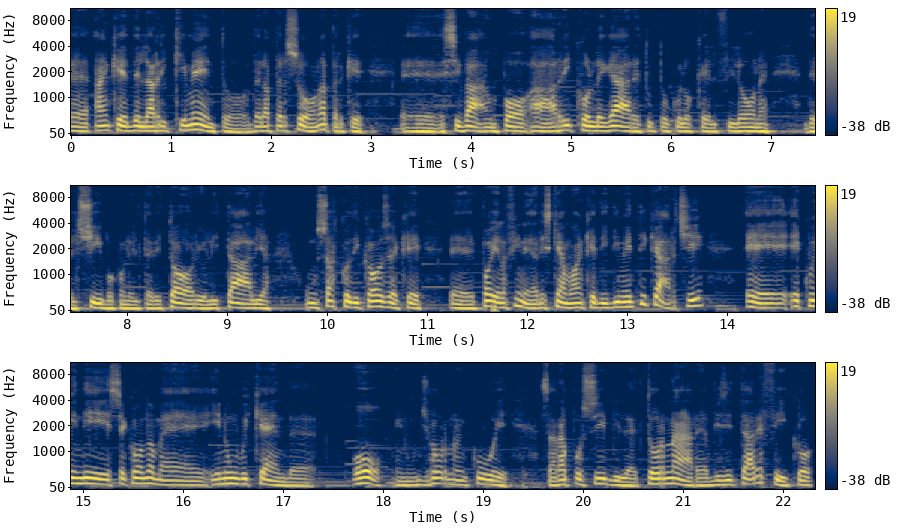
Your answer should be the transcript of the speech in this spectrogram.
eh, anche dell'arricchimento della persona perché eh, si va un po' a ricollegare tutto quello che è il filone del cibo con il territorio, l'Italia, un sacco di cose che eh, poi alla fine rischiamo anche di dimenticarci e, e quindi secondo me in un weekend o in un giorno in cui sarà possibile tornare a visitare Fico,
